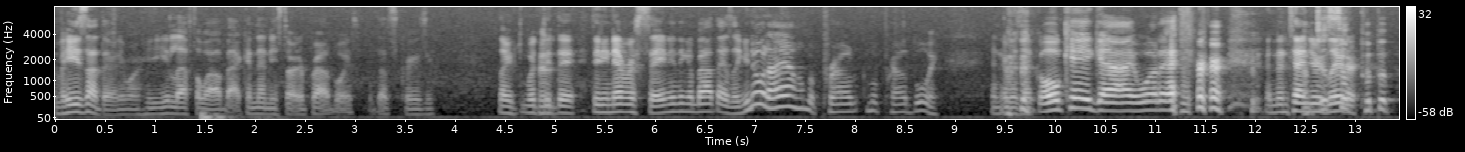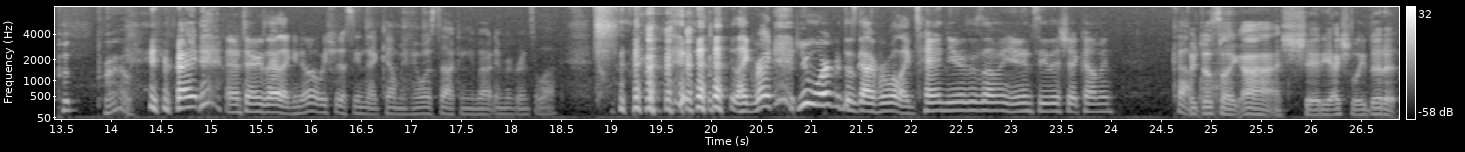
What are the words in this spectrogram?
but he's not there anymore. He, he left a while back, and then he started Proud Boys. But that's crazy. Like, what did they? Did he never say anything about that? He's like, you know what I am? I'm a proud, I'm a proud boy. And it was like, okay, guy, whatever. And then 10 I'm years just later, so p- p- proud. right? And then 10 years later, like, you know what? We should have seen that coming. He was talking about immigrants a lot. like, right? You worked with this guy for what, like 10 years or something? You didn't see this shit coming? Come They're just like, ah, shit, he actually did it.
